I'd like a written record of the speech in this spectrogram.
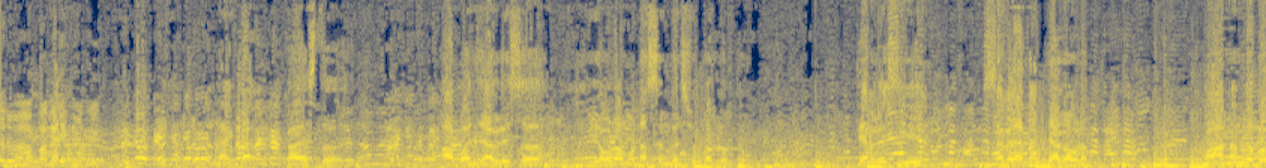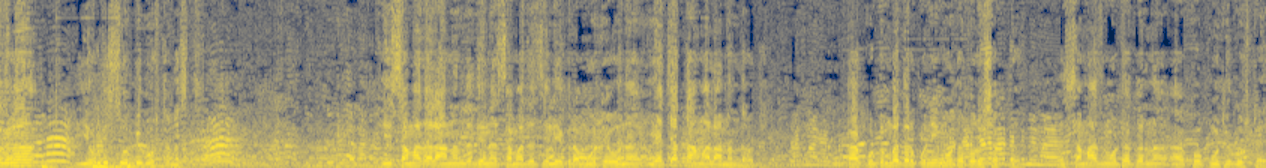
तर बघायला मिळते नाही का? काय असतं? आपण ज्यावेळेस एवढा मोठा संघर्ष उभा करतो त्यावेळेस हे सगळ्यांना त्यागावं लागतं. आनंद बघणं एवढी सोपी गोष्ट नसते. ही समाजाला आनंद देणं समाजाचे लेकरं मोठे होणं याच्यात आम्हाला आनंद होता. कुटुंब तर कुणी मोठं करू शकतं पण समाज मोठं करणं खूप मोठी गोष्ट आहे.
